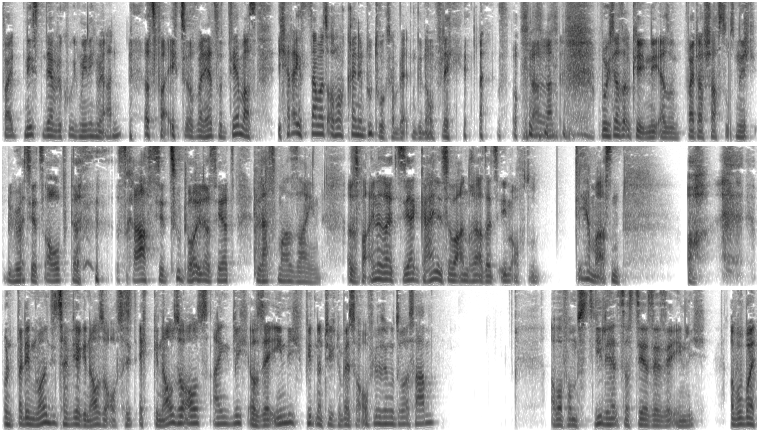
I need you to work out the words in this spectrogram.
bei nächsten Level gucke ich mir nicht mehr an. Das war echt so, dass mein Herz so dermaßen. Ich hatte eigentlich damals auch noch keine Blutdrucktabletten genommen, vielleicht daran, wo ich dachte, okay, nee, also weiter schaffst du es nicht. Du hörst jetzt auf, das, das rast dir zu doll, das Herz. Lass mal sein. Also es war einerseits sehr geil, ist aber andererseits eben auch so dermaßen, oh. Und bei dem neuen sieht es halt wieder genauso aus. Das sieht echt genauso aus eigentlich, also sehr ähnlich, wird natürlich eine bessere Auflösung und sowas haben aber vom Stil her ist das sehr, sehr, sehr ähnlich. Aber wobei,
